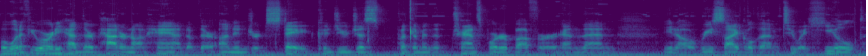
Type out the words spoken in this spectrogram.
but what if you already had their pattern on hand of their uninjured state? Could you just put them in the transporter buffer and then you know recycle them to a healed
